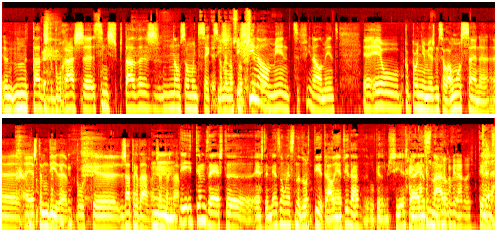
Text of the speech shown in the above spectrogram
eh, metades de borracha assim espetadas não são muito sexys. Sou e finalmente, finalmente, eh, eu proponho mesmo, sei lá, um Ossana eh, a esta medida, porque já tardava, já tardava. E, e temos a esta, a esta mesa um encenador teatral em atividade. O Pedro Mexia está a encenar. Temos,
